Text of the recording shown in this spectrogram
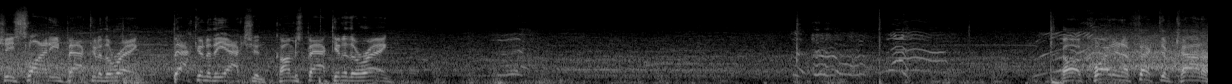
She's sliding back into the ring. Back into the action. Comes back into the ring. Oh, quite an effective counter.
